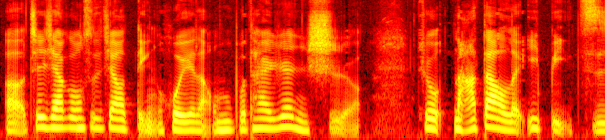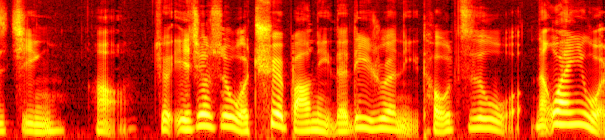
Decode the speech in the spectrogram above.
呃这家公司叫鼎辉了，我们不太认识哦，就拿到了一笔资金啊，就也就是我确保你的利润，你投资我，那万一我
